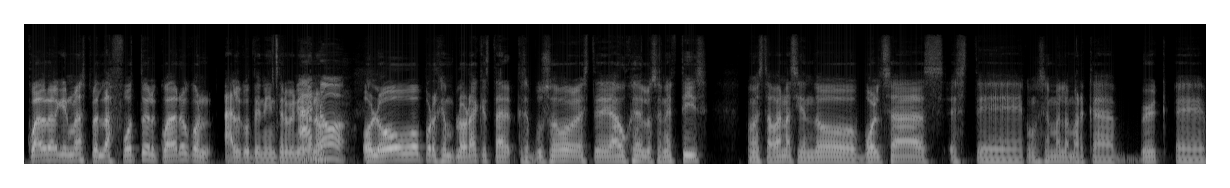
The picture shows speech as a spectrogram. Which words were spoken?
cuadro de alguien más, pero la foto del cuadro con algo tenía intervenido, ah, ¿no? O luego, por ejemplo, ahora que, está, que se puso este auge de los NFTs, donde estaban haciendo bolsas, este, ¿cómo se llama la marca? Eh,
